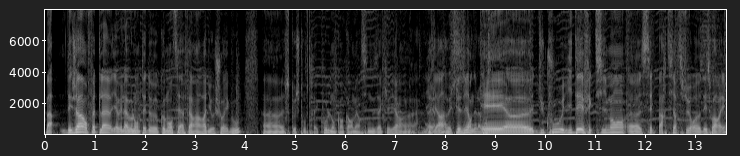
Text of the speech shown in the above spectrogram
Bah déjà en fait là il y avait la volonté de commencer à faire un radio show avec vous, euh, ce que je trouve très cool. Donc encore merci de nous accueillir euh, les gars. Avec plaisir, on est là pour. Et euh, du coup, l'idée effectivement, c'est de partir sur des soirées.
